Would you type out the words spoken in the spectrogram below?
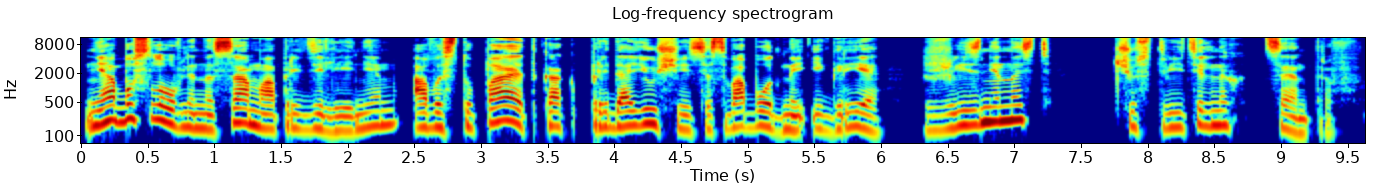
не обусловлена самоопределением, а выступает как придающаяся свободной игре жизненность чувствительных центров.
